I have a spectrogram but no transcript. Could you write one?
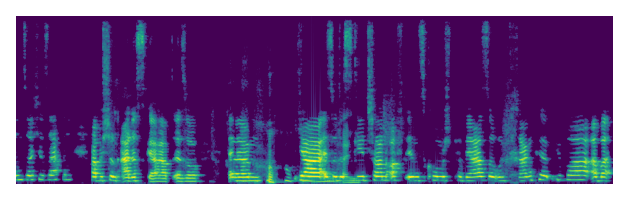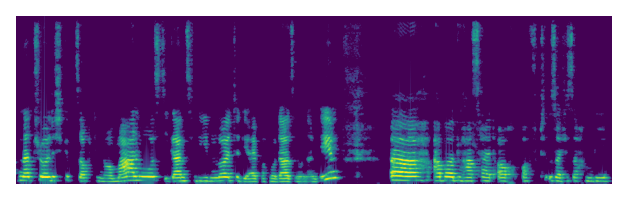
und solche Sachen? Habe ich schon alles gehabt. Also, ähm, Ja, also das geht schon oft ins komisch Perverse und Kranke über, aber natürlich gibt's auch die Normalos, die ganz lieben Leute, die einfach nur da sind und dann gehen. Äh, aber du hast halt auch oft solche Sachen wie,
